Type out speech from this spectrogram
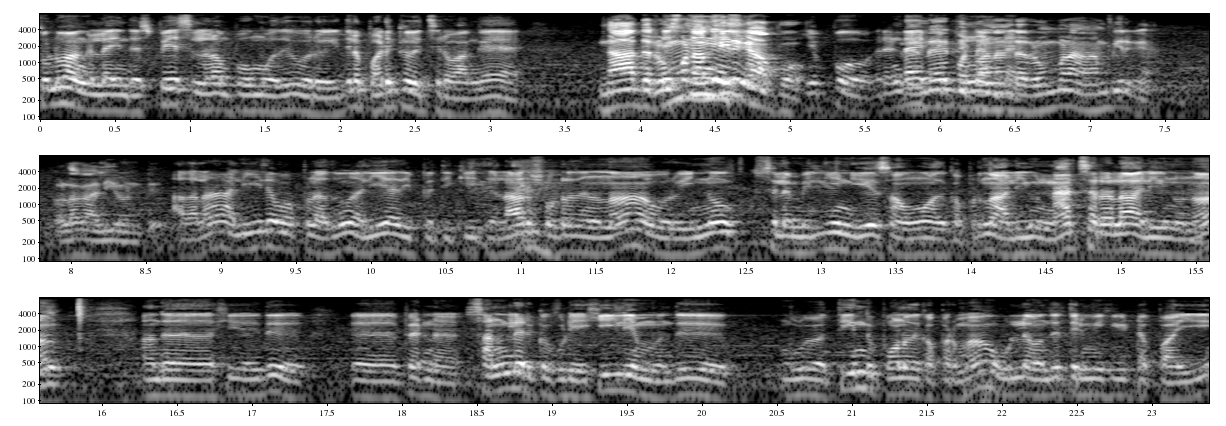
சொல்லுவாங்கல்ல இந்த ஸ்பேஸ்ல எல்லாம் போகும்போது ஒரு இதுல படுக்க வச்சிருவாங்க. நான் அதை ரொம்ப நம்பியிருக்கேன் அப்போ. எப்போ? ரெண்டாயிரத்தி பன்னெண்டு ரொம்ப நான் நம்பியிருக்கேன். உலகம் அழியும்ட்டு அதெல்லாம் அழியில மாப்பிள்ள. அதுவும் அழியாது இப்போதைக்கு. எல்லாரும் சொல்றது என்னன்னா ஒரு இன்னும் சில மில்லியன் இயர்ஸ் ஆகும். அதுக்கப்புறம் தான் அழியும். நேச்சுரலாக அழியணும்னா அந்த இது பேர் என்ன? சன்ல இருக்கக்கூடிய ஹீலியம் வந்து தீர்ந்து போனதுக்கு அப்புறமா உள்ள வந்து திரும்பி ஹீட்டப் ஆகி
